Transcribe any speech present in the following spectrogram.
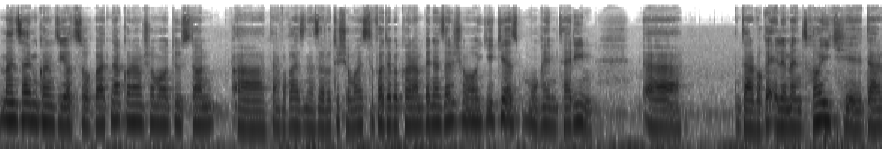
من سعی می‌کنم زیاد صحبت نکنم. شما دوستان در واقع از نظرات شما استفاده بکنم. به نظر شما یکی از مهمترین در واقع المنت هایی که در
